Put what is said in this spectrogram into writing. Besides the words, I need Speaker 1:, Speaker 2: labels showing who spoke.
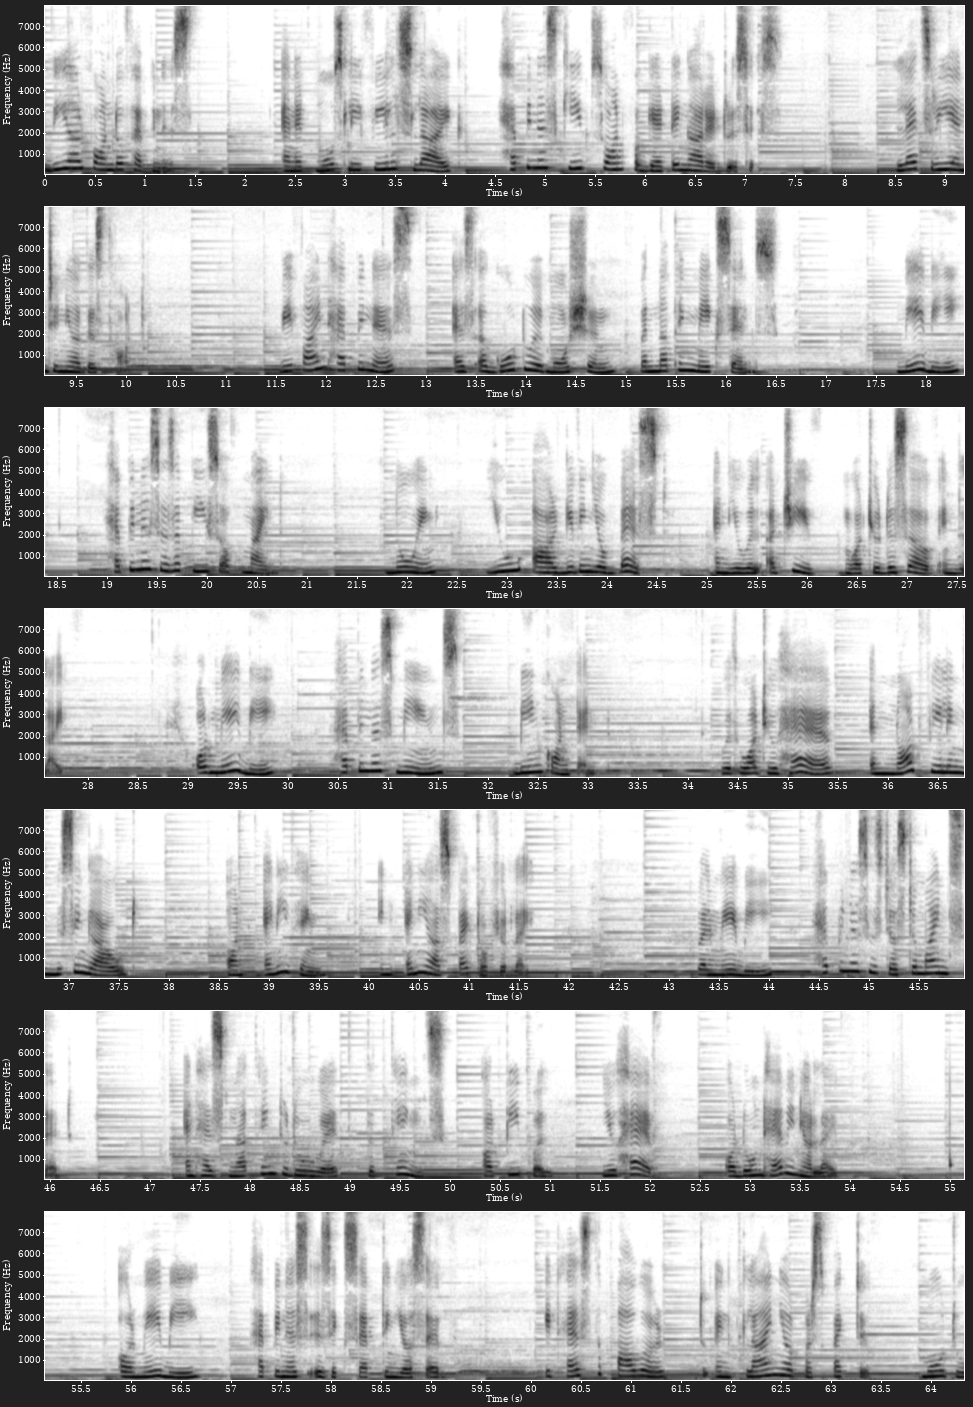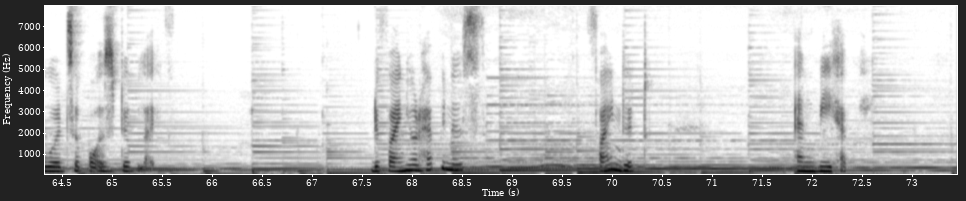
Speaker 1: We are fond of happiness, and it mostly feels like happiness keeps on forgetting our addresses. Let's re engineer this thought. We find happiness as a go to emotion when nothing makes sense. Maybe happiness is a peace of mind, knowing you are giving your best and you will achieve what you deserve in life. Or maybe happiness means being content with what you have and not feeling missing out on anything in any aspect of your life. Well, maybe happiness is just a mindset and has nothing to do with the things or people you have or don't have in your life. Or maybe happiness is accepting yourself. It has the power to incline your perspective more towards a positive life. Define your happiness, find it, and be happy.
